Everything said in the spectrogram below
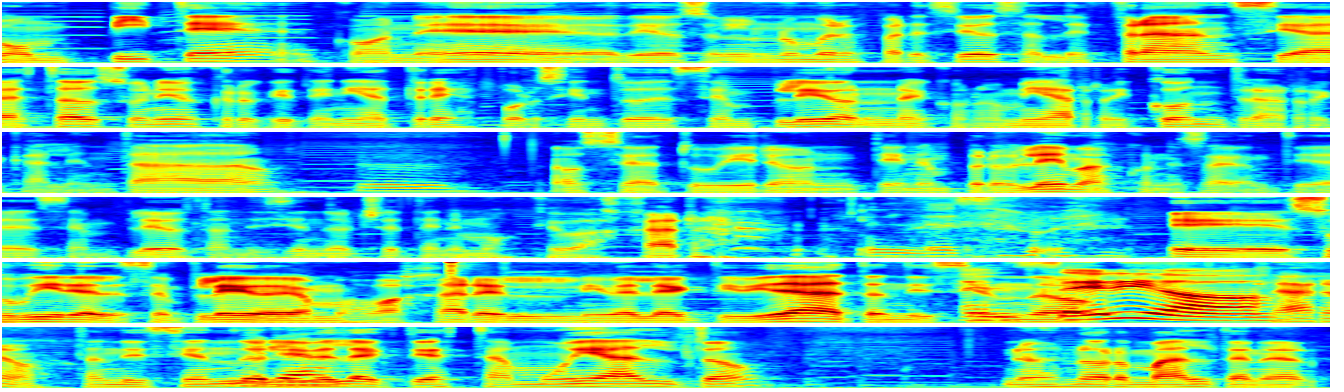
compite con eh, los números parecidos al de Francia. Estados Unidos creo que tenía 3% de desempleo en una economía recontra recalentada. Mm. O sea, tuvieron, tienen problemas con esa cantidad de desempleo. Están diciendo, che, tenemos que bajar. El desempleo. Eh, subir el desempleo, digamos, bajar el nivel de actividad. Están diciendo. ¿En serio? Claro, están diciendo el nivel de actividad está muy alto. No es normal tener.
